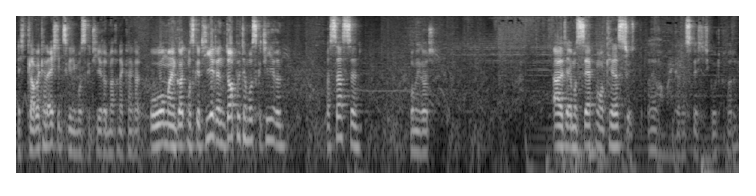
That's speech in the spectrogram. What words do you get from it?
Ich glaube, er kann echt nichts gegen die Musketiere machen. Er kann grad oh mein Gott, Musketieren, doppelte Musketieren. Was ist das denn? Oh mein Gott. Alter, er muss zappen. Okay, das ist... Oh mein Gott, das ist richtig gut gerade.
